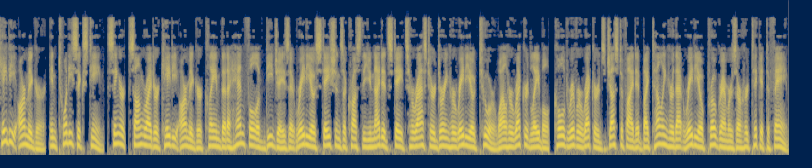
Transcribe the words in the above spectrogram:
Katie Armiger, in 2016, singer-songwriter Katie Armiger claimed that a handful of DJs at radio stations across the United States harassed her during her radio tour while her record label, Cold River Records justified it by telling her that radio programmers are her ticket to fame.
